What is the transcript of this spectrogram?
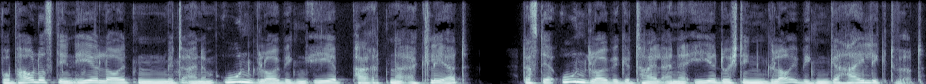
wo Paulus den Eheleuten mit einem ungläubigen Ehepartner erklärt, dass der ungläubige Teil einer Ehe durch den Gläubigen geheiligt wird.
